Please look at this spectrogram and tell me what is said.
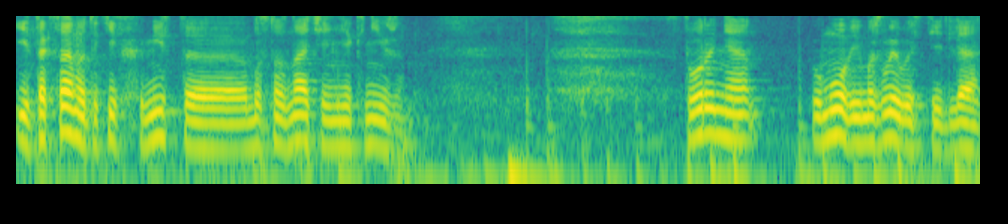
І так само таких міст е, обласного значення, як Ніжин. Створення умов і можливості для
